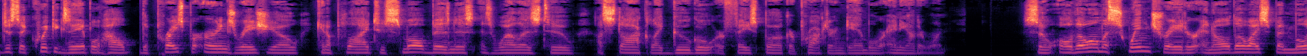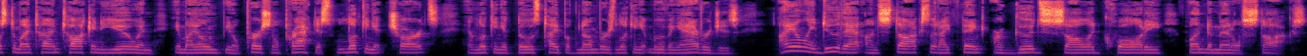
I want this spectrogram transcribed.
just a quick example of how the price per earnings ratio can apply to small business as well as to a stock like Google or Facebook or Procter & Gamble or any other one. So although I'm a swing trader and although I spend most of my time talking to you and in my own, you know, personal practice looking at charts and looking at those type of numbers, looking at moving averages, I only do that on stocks that I think are good, solid, quality, fundamental stocks.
